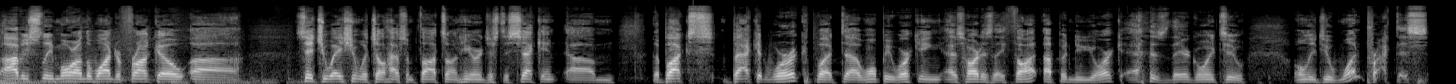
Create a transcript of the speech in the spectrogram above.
Obviously, more on the Wander Franco uh, situation, which I'll have some thoughts on here in just a second. Um, the Bucks back at work, but uh, won't be working as hard as they thought up in New York, as they're going to only do one practice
